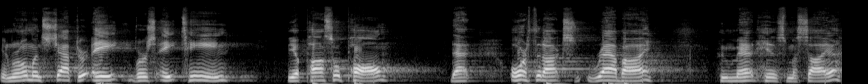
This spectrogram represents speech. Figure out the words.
In Romans chapter 8, verse 18, the Apostle Paul, that Orthodox rabbi, who met his Messiah.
